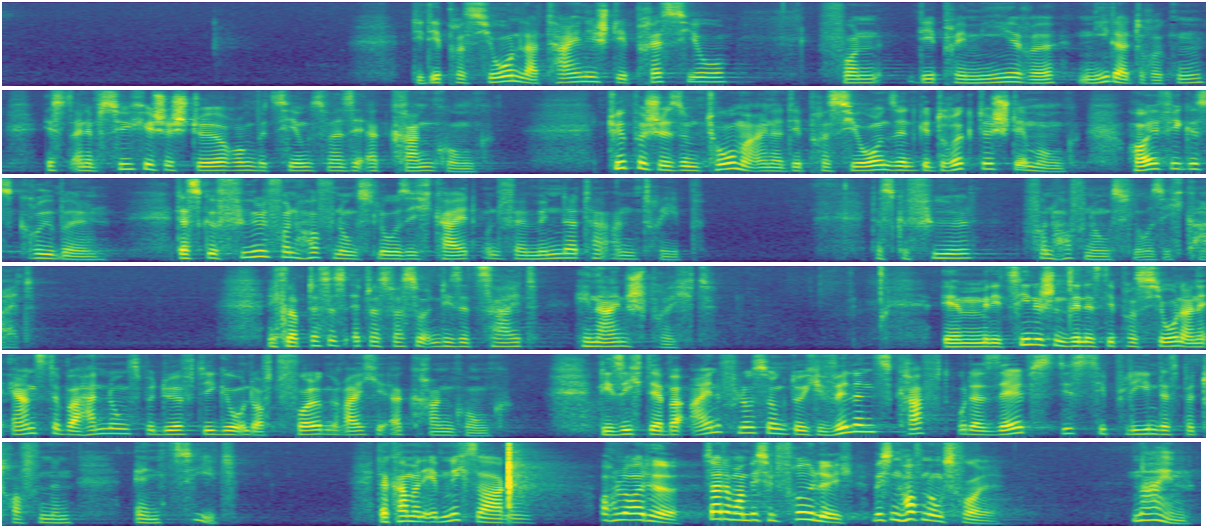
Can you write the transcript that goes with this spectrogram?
Die Depression, lateinisch depressio, von deprimiere, niederdrücken, ist eine psychische Störung bzw. Erkrankung. Typische Symptome einer Depression sind gedrückte Stimmung, häufiges Grübeln, das Gefühl von Hoffnungslosigkeit und verminderter Antrieb. Das Gefühl von Hoffnungslosigkeit. Ich glaube, das ist etwas, was so in diese Zeit hineinspricht. Im medizinischen Sinn ist Depression eine ernste, behandlungsbedürftige und oft folgenreiche Erkrankung die sich der Beeinflussung durch Willenskraft oder Selbstdisziplin des Betroffenen entzieht. Da kann man eben nicht sagen, ach Leute, seid doch mal ein bisschen fröhlich, ein bisschen hoffnungsvoll. Nein,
